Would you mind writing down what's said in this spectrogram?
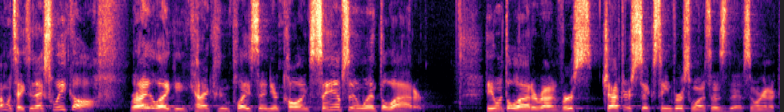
I'm going to take the next week off, right? Like you kind of complacent in your calling. Samson went the ladder. He went the ladder around. Verse chapter 16, verse 1 says this, and we're going to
